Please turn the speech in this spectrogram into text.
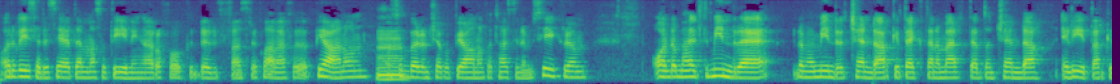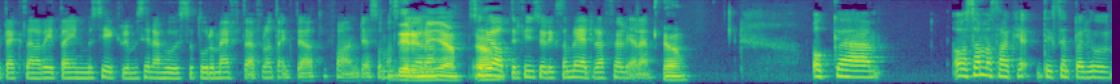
Och det visade sig att en massa tidningar och folk, det fanns reklamer för pianon. Och så började de köpa pianon för att ha sina musikrum. Och de här lite mindre, de här mindre kända arkitekterna märkte att de kända elitarkitekterna ritade in musikrum i sina hus så tog de efter för de tänkte att fan det är så man ska Det är det göra. nya, Så det, ja. alltid, det finns ju liksom ledare och följare. Ja. Och, eh, och samma sak till exempel hur,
